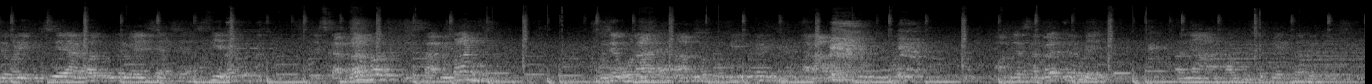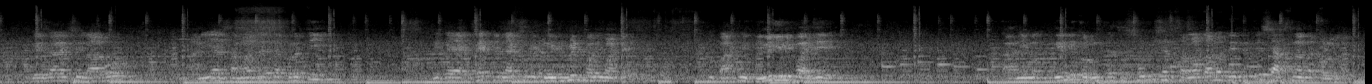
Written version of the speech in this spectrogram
जो बड़ी खुशी है अल्लाह तुमने में ऐसे ऐसे हस्ती है। जिसका गर्व है, जिसका अभिमान है, मुझे हो रहा है। सगळ्यांतर्फे त्यांना ठाकूर शुभेच्छा देतो वेगाचे लाभो आणि या समाजाच्या प्रती जे काही ॲक्झॅक्ट नॅचरल निर्भीडपणे माटे ती बातमी दिली गेली पाहिजे. आणि मग जेणेकरून त्याचं सोल्युशन समाजामध्ये येते ते शासनाला कळू लागेल.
